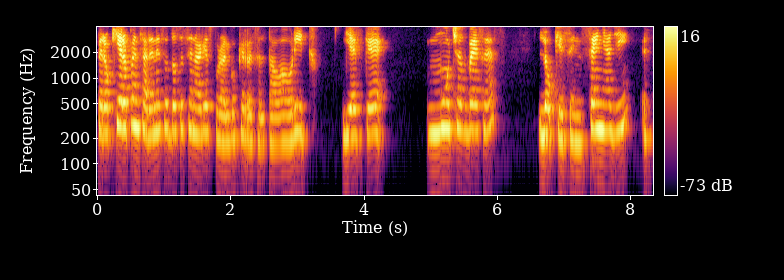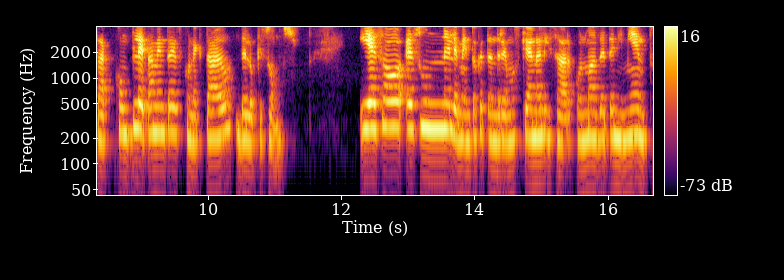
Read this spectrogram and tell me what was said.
pero quiero pensar en esos dos escenarios por algo que resaltaba ahorita, y es que muchas veces lo que se enseña allí está completamente desconectado de lo que somos. Y eso es un elemento que tendremos que analizar con más detenimiento.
